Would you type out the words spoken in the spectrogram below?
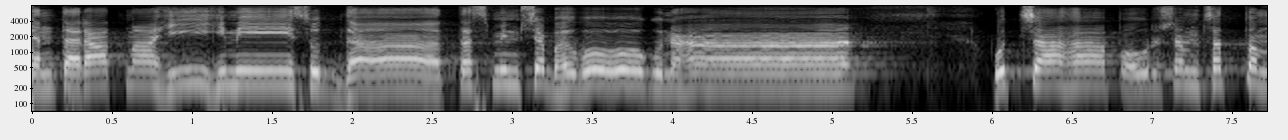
అంతరాత్మా హీ హిమే శుద్ధ తస్మింశ భవో గుణ ఉత్సాహ పౌరుషం సత్వం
